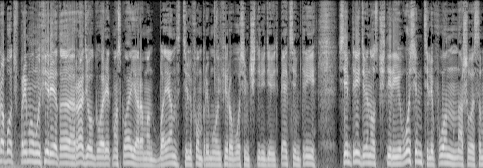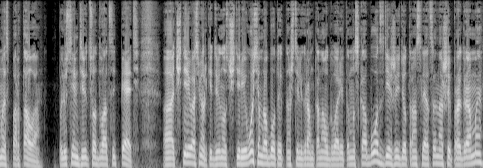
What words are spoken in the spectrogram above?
работать в прямом эфире. Это радио «Говорит Москва». Я Роман Баян. Телефон прямого эфира 8495-73-73-94-8. Телефон нашего смс-портала плюс семь девятьсот двадцать пять, четыре восьмерки девяносто четыре восемь, работает наш телеграм-канал «Говорит МСК Бот», здесь же идет трансляция нашей программы,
